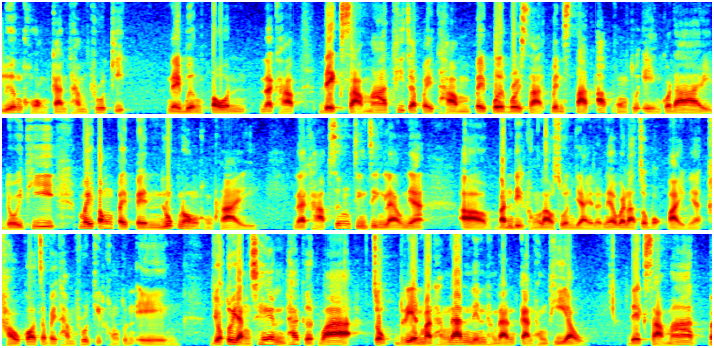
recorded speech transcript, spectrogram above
เรื่องของการทำธุรกิจในเบื้องต้นนะครับ เด็กสามารถที่จะไปทำไปเปิดบริษัทเป็นสตาร์ทอัพของตัวเองก็ได้ โดยที่ไม่ต้องไปเป็นลูกน้องของใครนะครับ ซึ่งจริง ๆ แล้วเนี่ยบัณฑิตของเราส่วนใหญ่แล้วเนี่ยเวลาจบออกไปเนี่ยเขาก็จะไปทำธุรกิจของตนเอง ยกตัวอย่างเช่น ถ้าเกิดว่าจบเรียนมาทางด้านเน้นทางด้านการท่องเที่ยว เด็กสามารถไป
